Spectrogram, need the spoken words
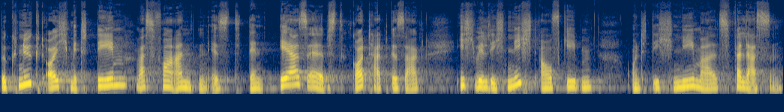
Begnügt euch mit dem, was vorhanden ist, denn er selbst, Gott hat gesagt, ich will dich nicht aufgeben und dich niemals verlassen.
